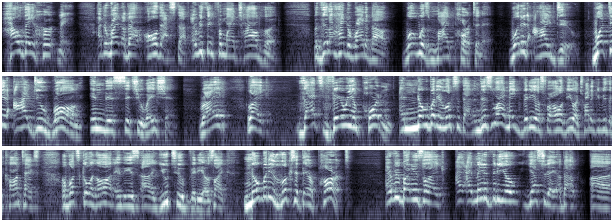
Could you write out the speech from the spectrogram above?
how they hurt me. I had to write about all that stuff, everything from my childhood. But then I had to write about what was my part in it? What did I do? What did I do wrong in this situation, right? Like, that's very important and nobody looks at that. And this is why I make videos for all of you and try to give you the context of what's going on in these uh, YouTube videos. Like, nobody looks at their part. Everybody's like, I, I made a video yesterday about uh,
